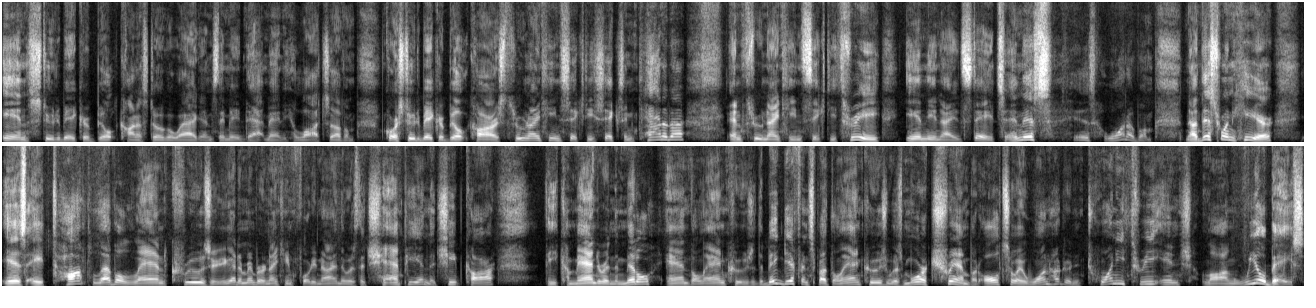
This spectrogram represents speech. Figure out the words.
in Studebaker built Conestoga wagons. They made that many, lots of them. Of course, Studebaker built cars through 1966 in Canada and through 1963 in the United States, and this is one of them. Now this one here is a top-level Land Cruiser. You gotta remember in 1949 there was the Champion, the cheap car, the Commander in the middle, and the Land Cruiser. The big difference about the Land Cruiser was more trim, but also a 123-inch long wheelbase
